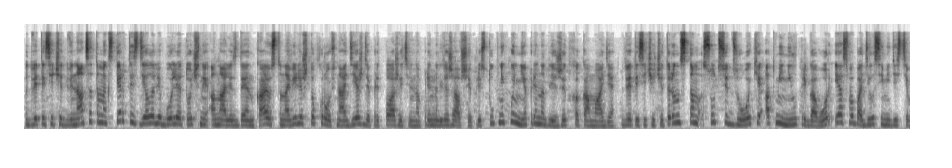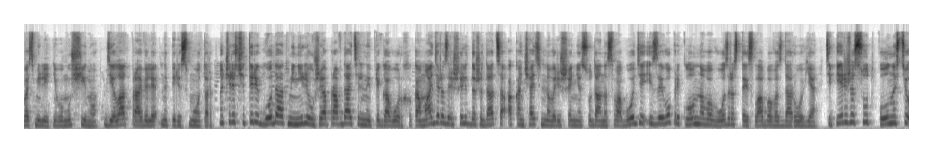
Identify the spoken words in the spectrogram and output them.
В 2012-м эксперты сделали более точный анализ ДНК и установили, что кровь на одежде, предположительно принадлежавшей преступнику, не принадлежит принадлежит Хакамаде. В 2014-м суд Сидзуоки отменил приговор и освободил 78-летнего мужчину. Дело отправили на пересмотр. Но через 4 года отменили уже оправдательный приговор. Хакамаде разрешили дожидаться окончательного решения суда на свободе из-за его преклонного возраста и слабого здоровья. Теперь же суд полностью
